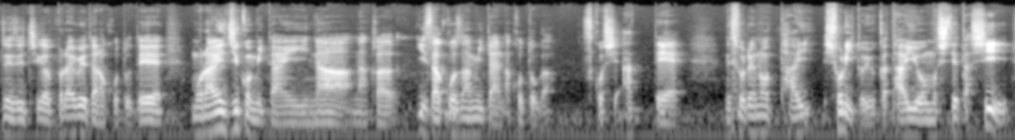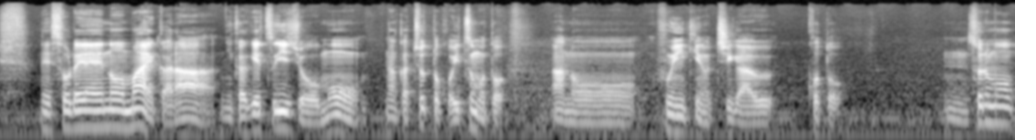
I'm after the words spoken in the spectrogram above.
全然違うプライベートなことでもらい事故みたいななんかいざこざみたいなことが少しあってでそれの対処理というか対応もしてたしでそれの前から2ヶ月以上もなんかちょっとこういつもと、あのー雰囲気の違うことうん、それも、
